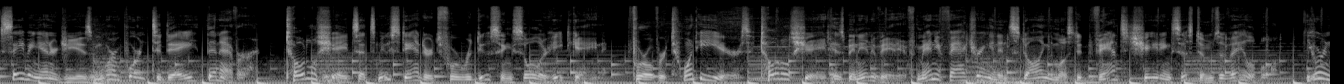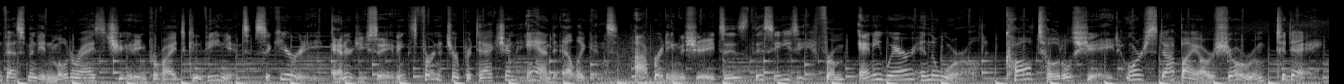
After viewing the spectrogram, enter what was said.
Saving energy is more important today than ever. Total Shade sets new standards for reducing solar heat gain. For over 20 years, Total Shade has been innovative, manufacturing and installing the most advanced shading systems available. Your investment in motorized shading provides convenience, security, energy savings, furniture protection, and elegance. Operating the shades is this easy from anywhere in the world. Call Total Shade or stop by our showroom today.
